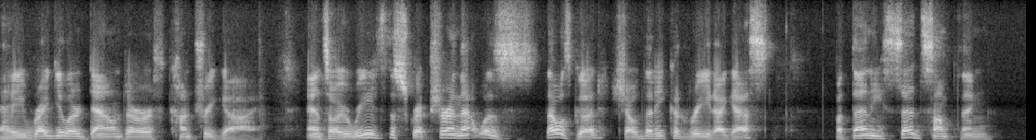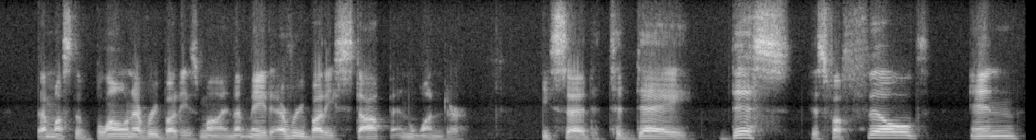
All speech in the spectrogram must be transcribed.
a regular down to earth country guy. And so he reads the scripture, and that was that was good. Showed that he could read, I guess. But then he said something that must have blown everybody's mind, that made everybody stop and wonder. He said, Today, this is fulfilled in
